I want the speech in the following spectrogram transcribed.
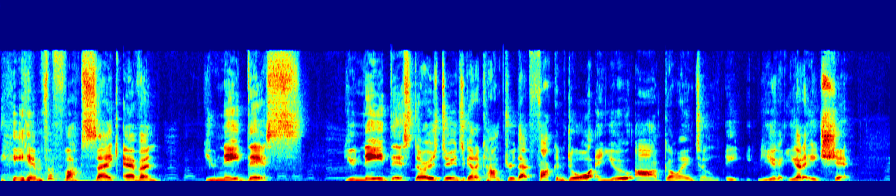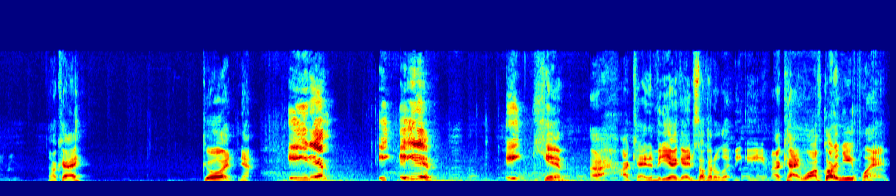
Eat him for fuck's sake, Evan. You need this. You need this. Those dudes are gonna come through that fucking door and you are going to eat you, you gotta eat shit. Okay? Good. Now eat him! Eat eat him! Eat him. Ugh, okay, the video game's not gonna let me eat him. Okay, well I've got a new plan.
